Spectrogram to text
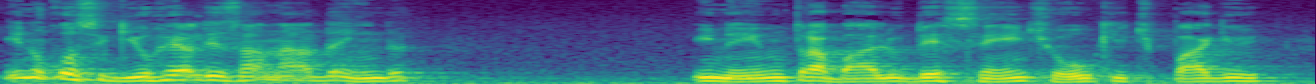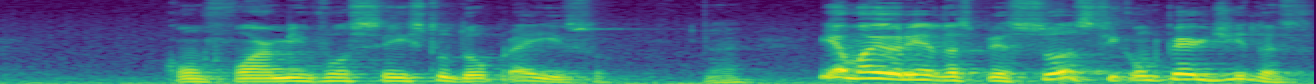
e não conseguiu realizar nada ainda. E nenhum trabalho decente ou que te pague conforme você estudou para isso. né? E a maioria das pessoas ficam perdidas.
